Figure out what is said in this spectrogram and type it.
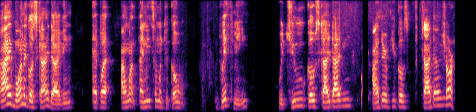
I want to go skydiving, eh, but I want I need someone to go with me. Would you go skydiving? Or either of you go skydiving? Sure.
